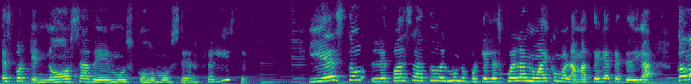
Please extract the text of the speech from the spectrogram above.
es porque no sabemos cómo ser felices. Y esto le pasa a todo el mundo, porque en la escuela no hay como la materia que te diga cómo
